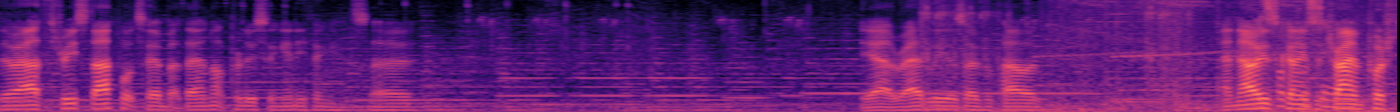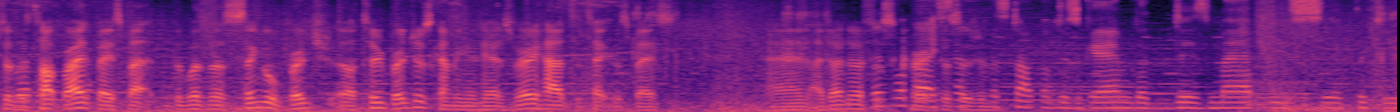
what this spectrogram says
There are three starports here, but they're not producing anything, so. Yeah, Radley is overpowered. And now He's going to try and push to the top right base, but with a single bridge, or two bridges coming in here, it's very hard to take this base. And I don't know if That's it's a what I correct said decision. at the start of this game that this map is uh, pretty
